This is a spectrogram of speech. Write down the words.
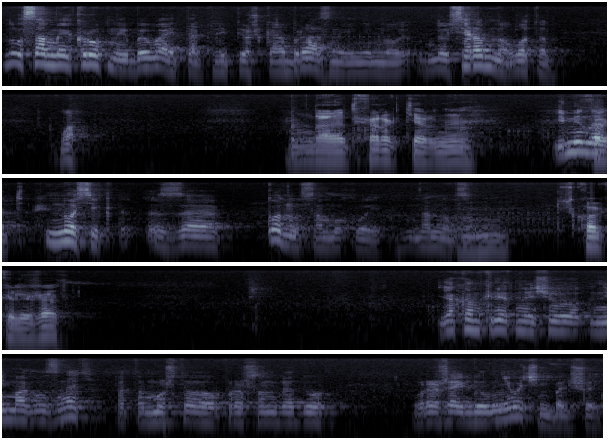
Ну, самые крупные бывают так, лепешкообразные немного, но все равно, вот он. Во. Да, это характерно. Именно Хоть- носик за конусом уходит на нос. Сколько лежат? Я конкретно еще не могу знать, потому что в прошлом году урожай был не очень большой.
